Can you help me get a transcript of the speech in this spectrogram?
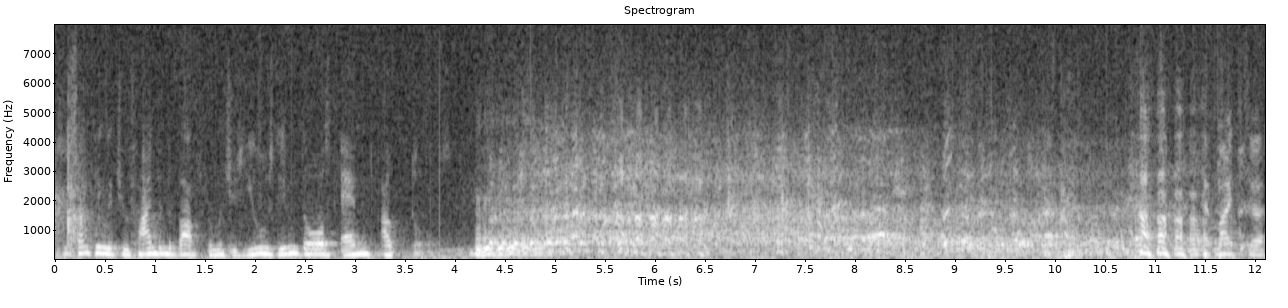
This is something that you find in the bathroom which is used indoors and outdoors. that might, uh,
